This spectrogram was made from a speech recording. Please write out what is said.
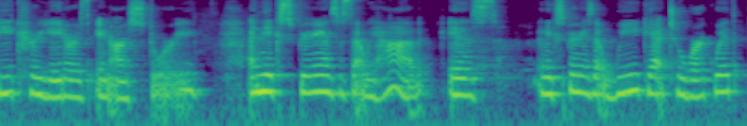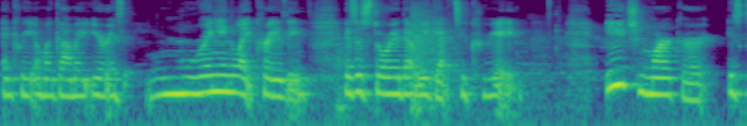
be creators in our story. And the experiences that we have is an experience that we get to work with and create. Oh my God, my ear is ringing like crazy. Is a story that we get to create. Each marker is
